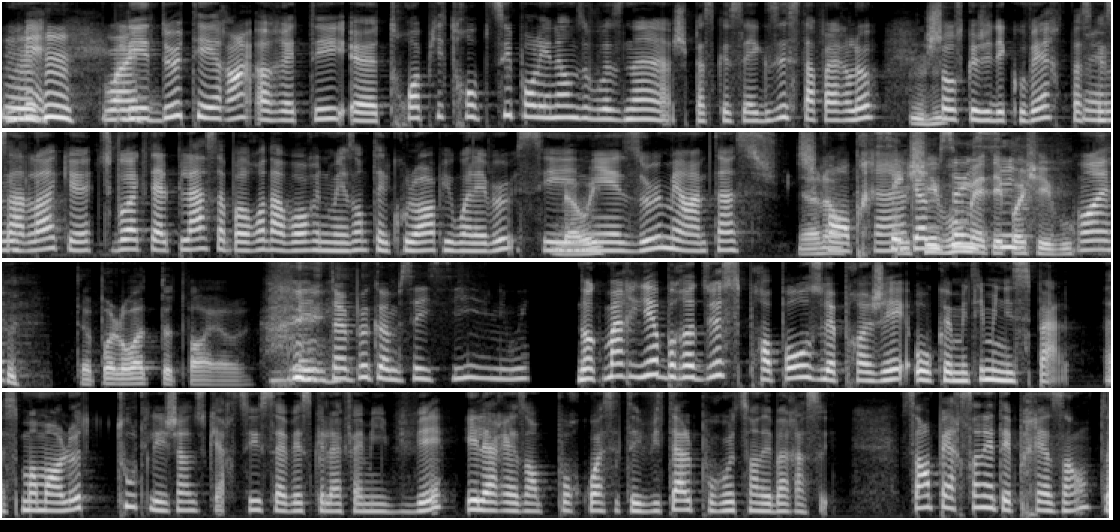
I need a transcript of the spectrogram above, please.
Mais Mhm, ouais. les deux terrains auraient été euh, trois pieds trop petits pour les normes du voisinage, parce que ça existe, cette affaire-là. Chose que j'ai découverte, parce Ben que ça a l'air que tu vas à telle place, t'as pas le droit d'avoir une maison de telle couleur, puis whatever. C'est Ben oui. niaiseux, mais en même temps, je comprends. C'est comme chez ça vous, mais t'es pas chez vous. Ouais. T'as pas le droit de tout faire. Mais c'est un peu comme ça ici, anyway. Donc, Maria Brodus propose le projet au comité municipal. À ce moment-là, toutes les gens du quartier savaient ce que la famille vivait et la raison pourquoi c'était vital pour eux de s'en débarrasser. 100 personnes étaient présentes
